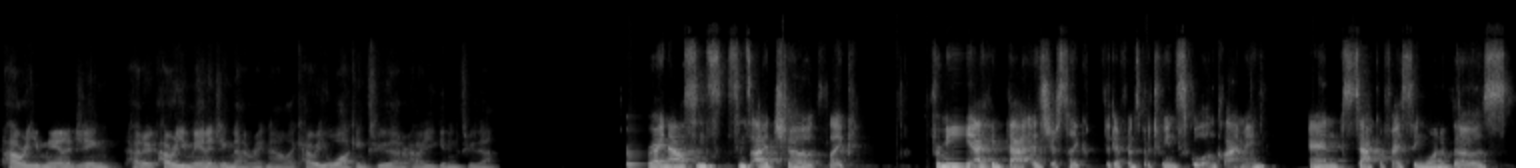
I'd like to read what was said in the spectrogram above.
How are you managing how do how are you managing that right now? Like how are you walking through that or how are you getting through that? Right now since since I chose like for me I think that is just like the difference between school and climbing and sacrificing one of those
